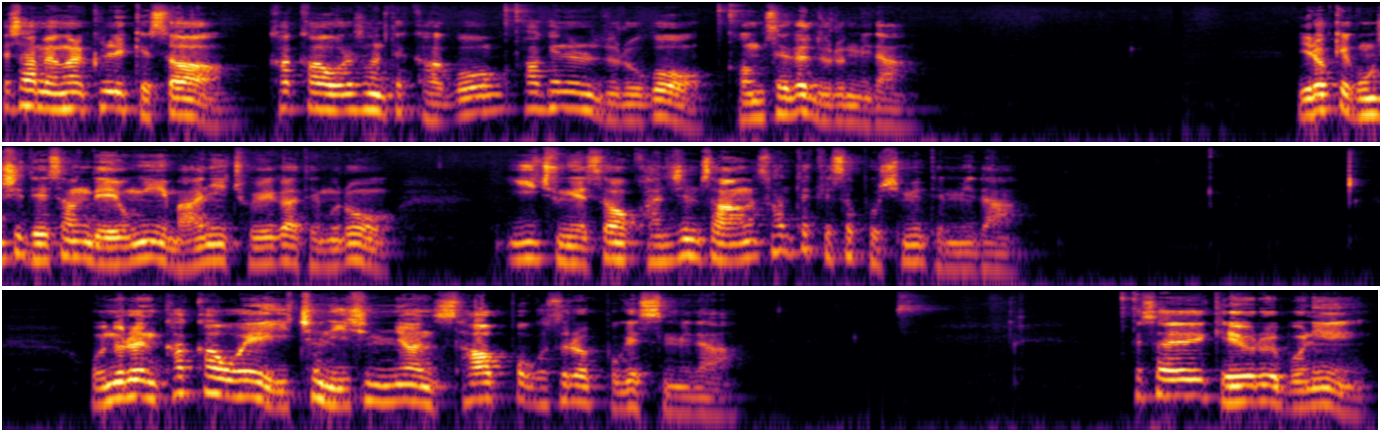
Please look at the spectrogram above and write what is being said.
회사명을 클릭해서 카카오를 선택하고 확인을 누르고 검색을 누릅니다. 이렇게 공시 대상 내용이 많이 조회가 되므로 이 중에서 관심사항을 선택해서 보시면 됩니다. 오늘은 카카오의 2020년 사업 보고서를 보겠습니다. 회사의 개요를 보니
